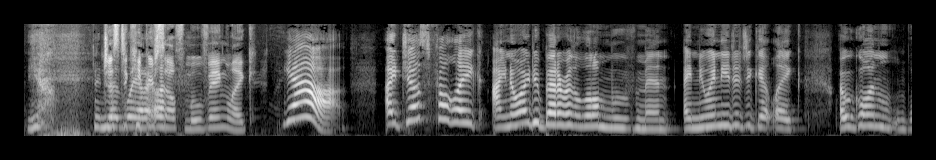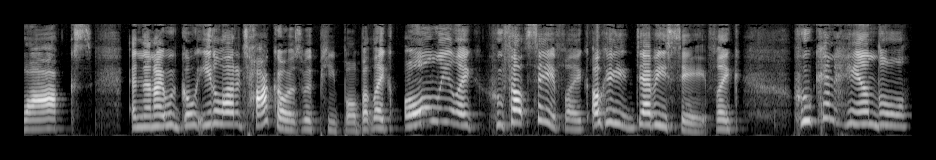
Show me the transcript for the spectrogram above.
Yeah. Just to keep uh, yourself moving like yeah. I just felt like I know I do better with a little movement. I knew I needed to get like I would go on walks and then I would go eat a lot of tacos with people, but like only like who felt safe. Like, okay, Debby's safe. Like who can handle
